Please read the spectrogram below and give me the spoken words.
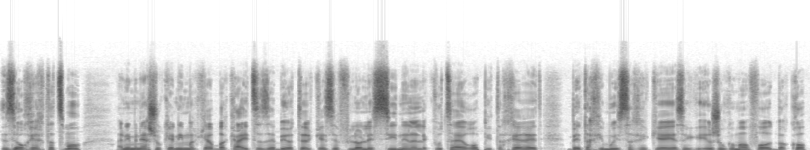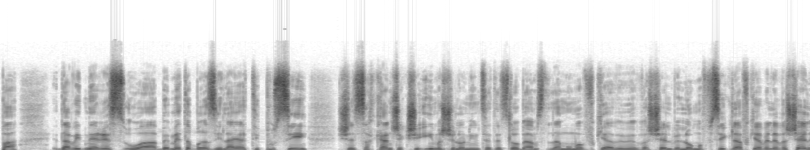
זה הוכיח את עצמו. אני מניח שהוא כן ימכר בקיץ הזה ביותר כסף לא לסין אלא לקבוצה אירופית אחרת, בטח אם הוא ישחק, אה, ירשום כמה הופעות בקופה. דוד נרס הוא באמת הברזילאי הטיפוסי, של שחקן שכשאימא שלו נמצאת אצלו באמסטרדם הוא מבקיע ומבשל ולא מפסיק להבקיע ולבשל,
